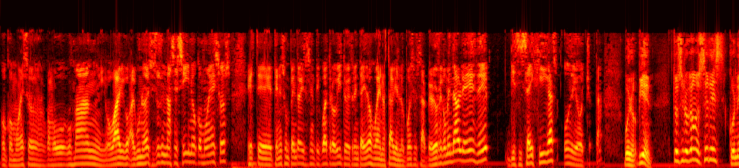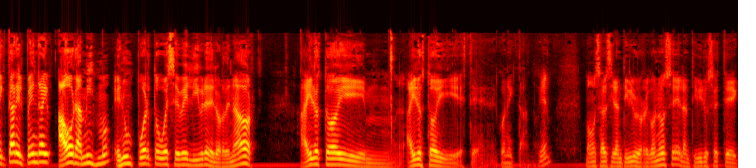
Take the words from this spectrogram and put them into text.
o como esos, como Guzmán, o algo, alguno de esos, si sos un asesino como esos, este, tenés un pendrive de 64 bits o de 32, bueno, está bien, lo puedes usar, pero lo recomendable es de 16 gigas o de 8, Bueno, bien, entonces lo que vamos a hacer es conectar el pendrive ahora mismo en un puerto USB libre del ordenador. Ahí lo estoy, mm, ahí lo estoy este, conectando, ¿bien? Vamos a ver si el antivirus lo reconoce. El antivirus este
